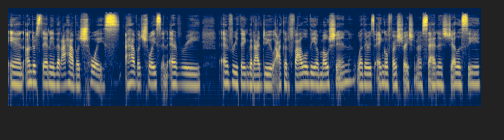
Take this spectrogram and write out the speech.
and understanding that I have a choice. I have a choice in every everything that I do. I could follow the emotion, whether it's anger, frustration, or sadness, jealousy,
